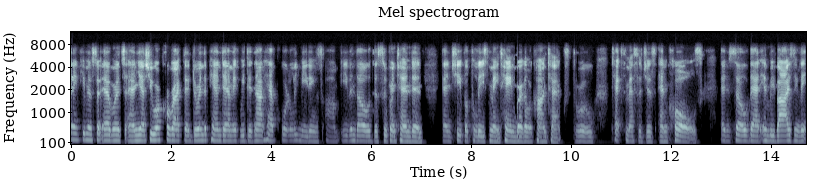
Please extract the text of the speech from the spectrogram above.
Thank you, Mr. Edwards. And yes, you are correct that during the pandemic, we did not have quarterly meetings, um, even though the superintendent and chief of police maintain regular contacts through text messages and calls. And so that in revising the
